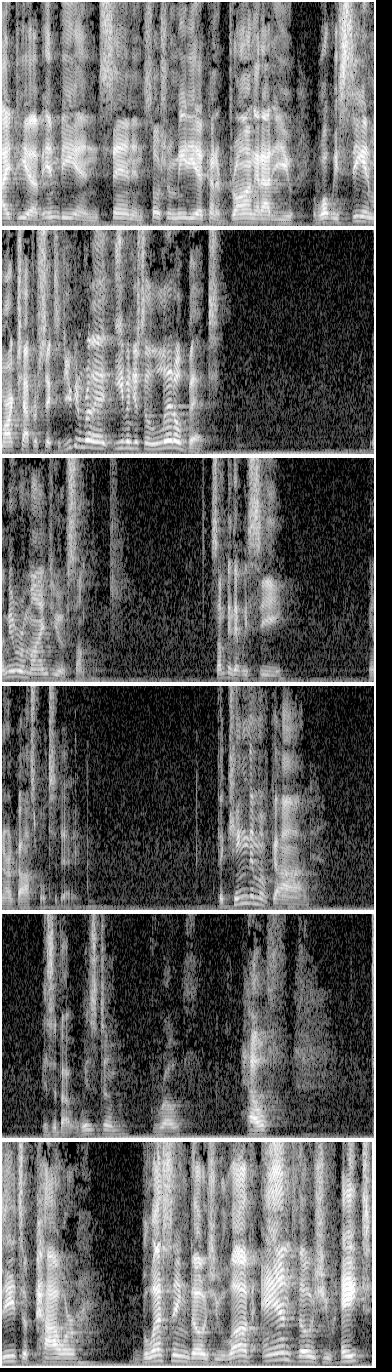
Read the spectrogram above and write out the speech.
idea of envy and sin and social media kind of drawing that out of you, what we see in Mark chapter 6, if you can relate even just a little bit, let me remind you of something. Something that we see in our gospel today. The kingdom of God is about wisdom, growth, health, deeds of power, blessing those you love and those you hate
